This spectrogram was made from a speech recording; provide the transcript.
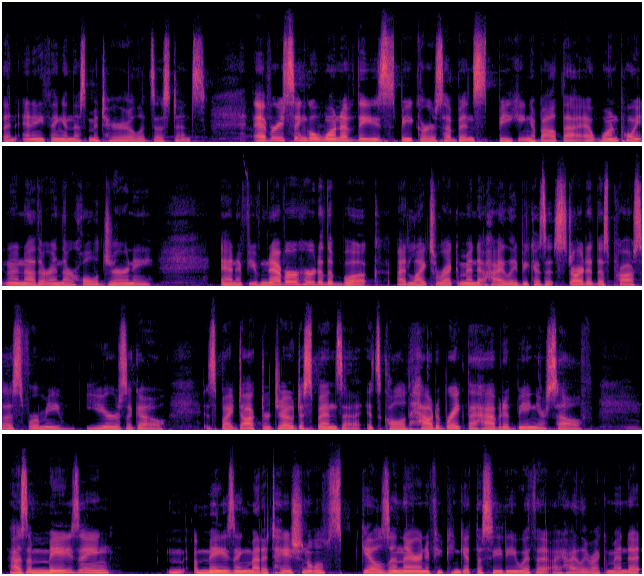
than anything in this material existence. Every single one of these speakers have been speaking about that at one point and another in their whole journey. And if you've never heard of the book, I'd like to recommend it highly because it started this process for me years ago. It's by Dr. Joe Dispenza. It's called How to Break the Habit of Being Yourself. It has amazing m- amazing meditational skills in there, and if you can get the CD with it, I highly recommend it.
